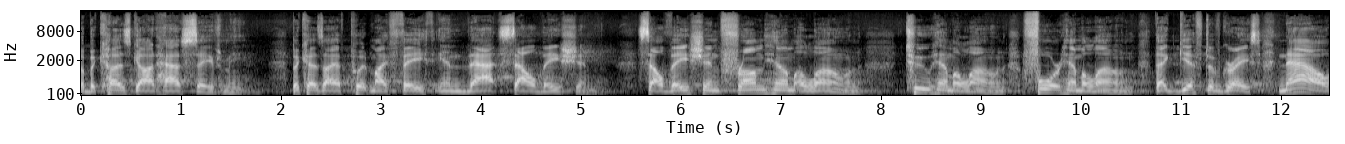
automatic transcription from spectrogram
But because God has saved me, because I have put my faith in that salvation, salvation from Him alone, to Him alone, for Him alone, that gift of grace. Now,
